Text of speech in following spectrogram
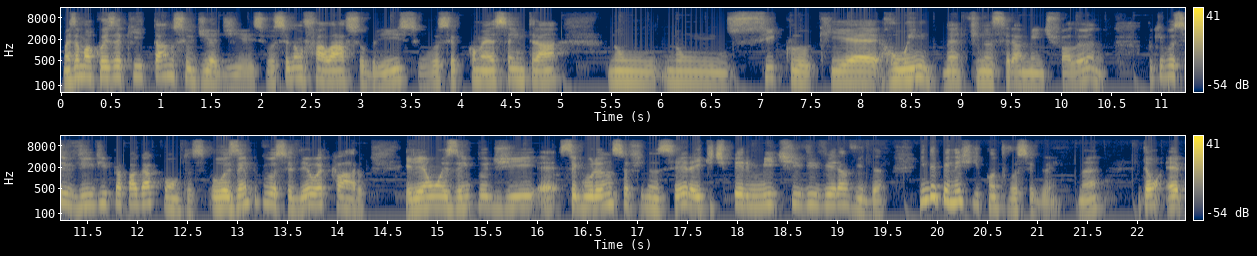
mas é uma coisa que está no seu dia a dia, e se você não falar sobre isso, você começa a entrar num, num ciclo que é ruim, né, financeiramente falando, porque você vive para pagar contas. O exemplo que você deu é claro, ele é um exemplo de é, segurança financeira e que te permite viver a vida, independente de quanto você ganha, né? Então, é,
